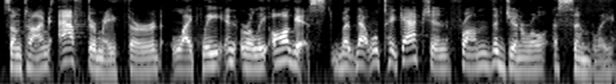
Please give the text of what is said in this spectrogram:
sometime after May 3rd, likely in early August. But that will take action from the General Assembly.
